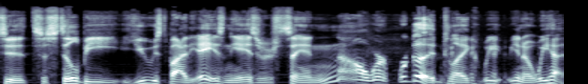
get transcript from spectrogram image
to to still be used by the A's, and the A's are saying no, we're we're good. Like we you know we have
